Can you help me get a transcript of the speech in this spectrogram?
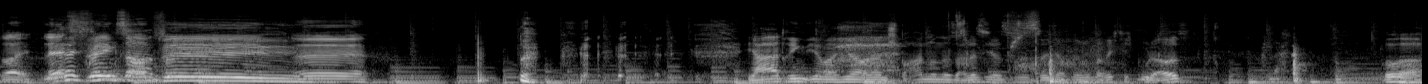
drei. Let's Let's drink drink something! Äh, Ja, trinkt ihr mal hier euren Span und das alles hier. Das sieht auf jeden Fall richtig gut aus. Oh.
